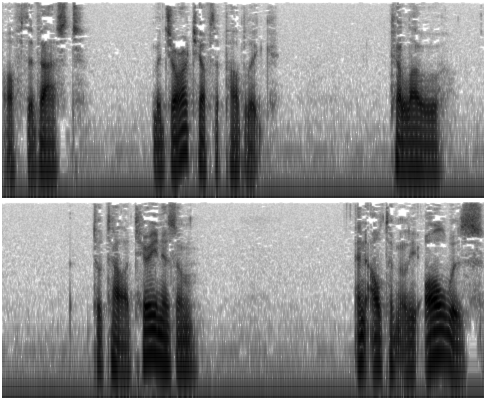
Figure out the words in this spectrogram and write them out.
of the vast majority of the public to allow totalitarianism and ultimately always,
